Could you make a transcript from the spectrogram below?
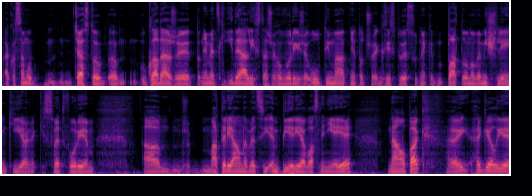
ako sa mu často uh, ukladá, že je to nemecký idealista, že hovorí, že ultimátne to, čo existuje, sú nejaké platónové myšlienky a nejaký svet foriem a že materiálne veci, empíria vlastne nie je. Naopak, hej, Hegel je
